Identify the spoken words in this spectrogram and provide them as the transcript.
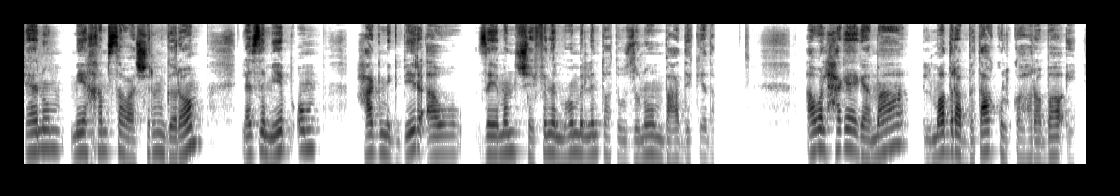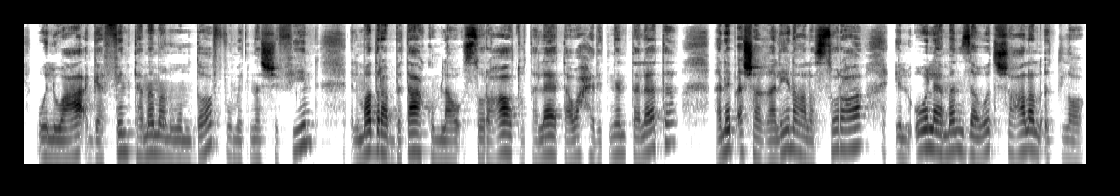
كانوا 125 جرام لازم يبقوا حجم كبير أو زي ما أنتوا شايفين المهم اللي أنتوا هتوزنوهم بعد كده. أول حاجة يا جماعة المضرب بتاعكم الكهربائي والوعاء جافين تماما ونضاف ومتنشفين. المضرب بتاعكم لو سرعاته تلاتة واحد اتنين تلاتة هنبقى شغالين على السرعة الأولى ما نزودش على الإطلاق.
